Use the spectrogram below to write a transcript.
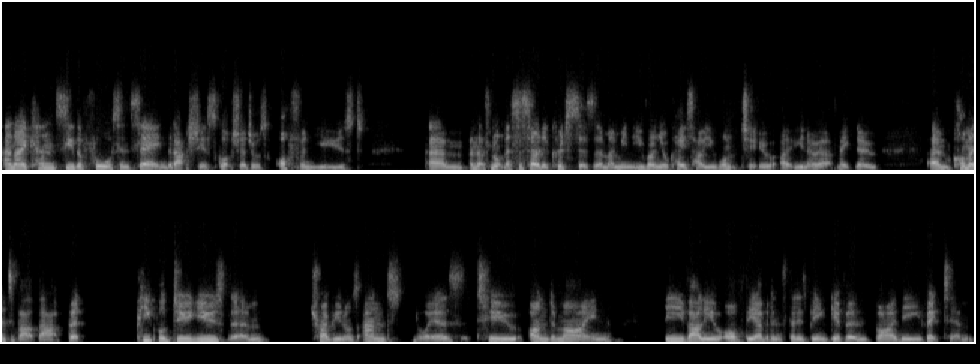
And I can see the force in saying that actually a Scott schedule is often used um, and that's not necessarily criticism. I mean, you run your case how you want to. Uh, you know, I make no um, comment about that. But people do use them, tribunals and lawyers, to undermine the value of the evidence that is being given by the victim.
